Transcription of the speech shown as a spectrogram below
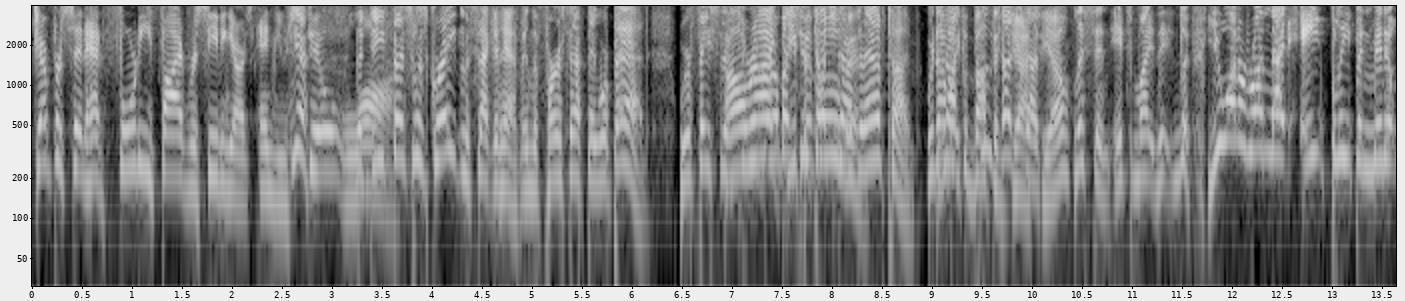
Jefferson had 45 receiving yards, and you Yeah, still the lost. defense was great in the second half. In the first half, they were bad. We're facing All we were right, down by two touchdowns moving. at halftime. We're down Enough by about two Jets, touchdowns. yo. Listen, it's my look. You want to run that eight bleeping minute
